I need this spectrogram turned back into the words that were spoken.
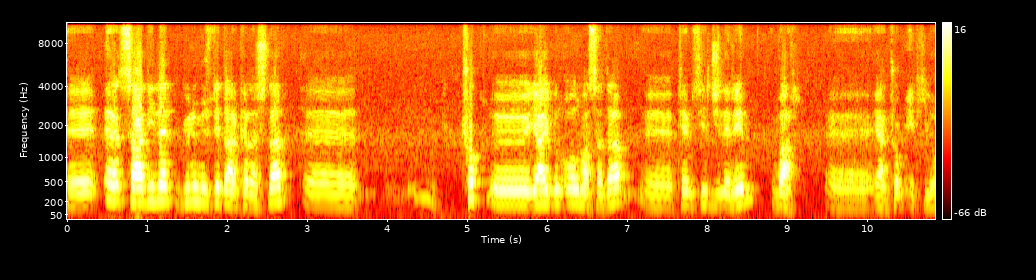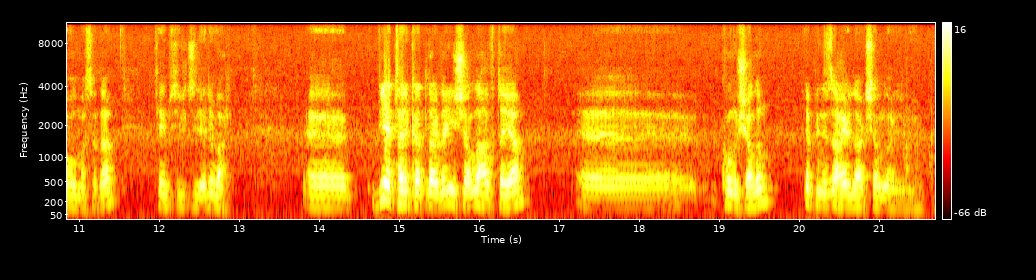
E, evet Sadiler günümüzde de arkadaşlar e, çok e, yaygın olmasa da e, temsilcileri var. E, yani çok etkili olmasa da temsilcileri var. E, diğer tarikatlarda inşallah haftaya e, konuşalım. Hepinize hayırlı akşamlar diliyorum.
